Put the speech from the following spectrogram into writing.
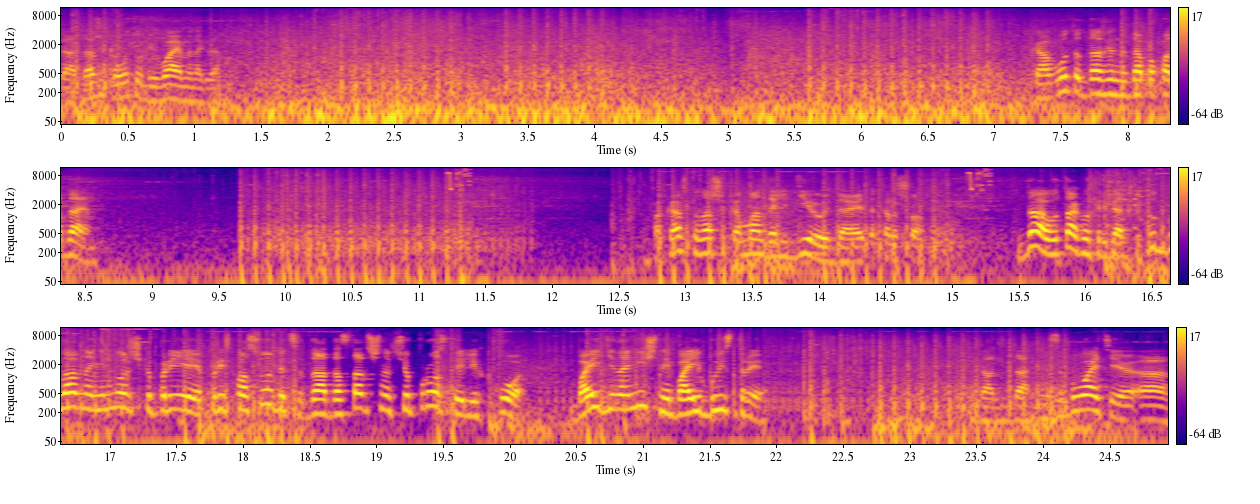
Да, даже кого-то убиваем иногда. Кого-то даже иногда попадаем. Пока что наша команда лидирует, да, это хорошо. Да, вот так вот, ребятки. Тут главное немножечко при, приспособиться. Да, достаточно все просто и легко. Бои динамичные, бои быстрые. Да-да-да. Не забывайте э,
